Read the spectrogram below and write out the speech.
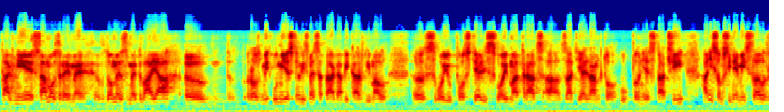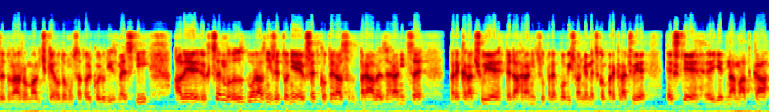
Tak nie, samozrejme. V dome sme dvaja. E, rozmi- umiestnili sme sa tak, aby každý mal e, svoju posteľ, svoj matrac a zatiaľ nám to úplne stačí. Ani som si nemyslel, že do nášho maličkého domu sa toľko ľudí zmestí, ale chcem zdôrazniť, že to nie je všetko teraz práve z hranice prekračuje, teda hranicu pre, vo Výšnom Nemeckom prekračuje ešte jedna matka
